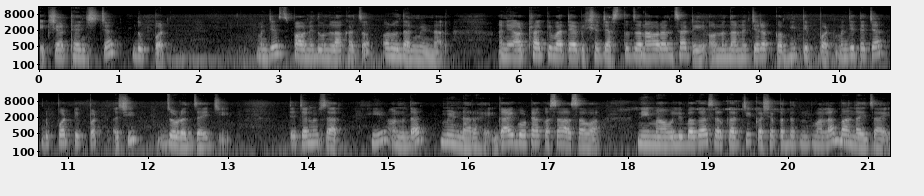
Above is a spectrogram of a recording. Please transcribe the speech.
एकशे अठ्ठ्याऐंशीच्या दुप्पट. म्हणजेच पावणे दोन लाखाचं अनुदान मिळणार. आणि अठरा किंवा त्यापेक्षा जास्त जनावरांसाठी अनुदानाची रक्कम ही तिप्पट म्हणजे त्याच्या दुप्पट तिप्पट अशी जोडत जायची. त्याच्यानुसार ही अनुदान मिळणार आहे. गाय गोठा कसा असावा? नियमावली बघा सरकारची कशा पद्धतीने तुम्हाला बांधायचं आहे?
